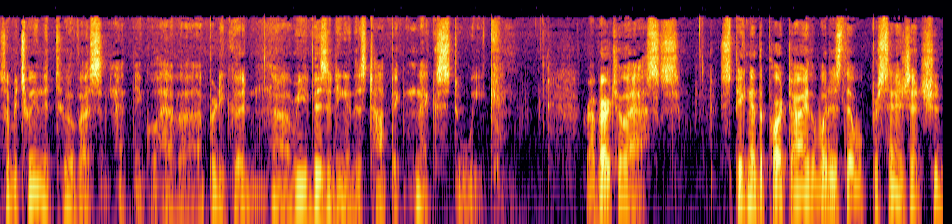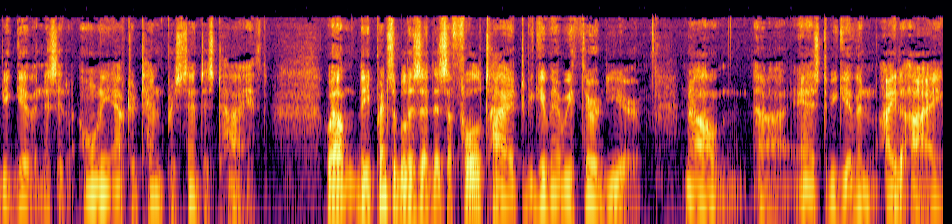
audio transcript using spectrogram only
So between the two of us, I think we'll have a, a pretty good uh, revisiting of this topic next week. Roberto asks, speaking of the poor tithe, what is the percentage that should be given? Is it only after 10% is tithed? Well, the principle is that there's a full tithe to be given every third year. Now, uh, and it's to be given eye to eye.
